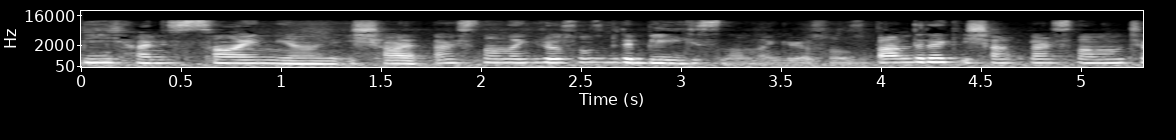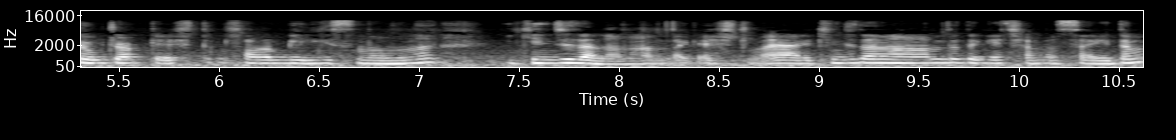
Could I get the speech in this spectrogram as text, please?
bir hani sign yani işaretler sınavına giriyorsunuz bir de bilgi sınavına giriyorsunuz. Ben direkt işaretler sınavını çabucak geçtim. Sonra bilgi sınavını ikinci denememde geçtim. Eğer ikinci denememde de geçemeseydim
